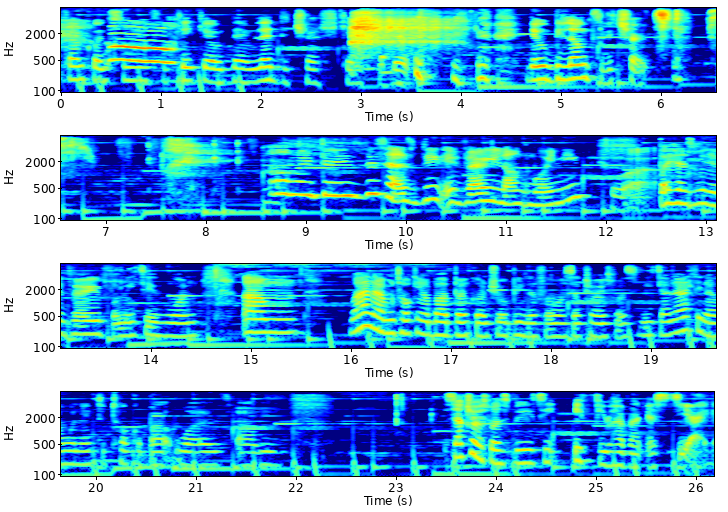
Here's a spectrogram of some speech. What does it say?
you can't continue to take care of them, let the church care for them. they will belong to the church. Oh my days, this has been a very long morning, Wow. but it has been a very informative one. Um, while I'm talking about birth control being a form of sexual responsibility, another thing I wanted to talk about was um, sexual responsibility if you have an STI,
